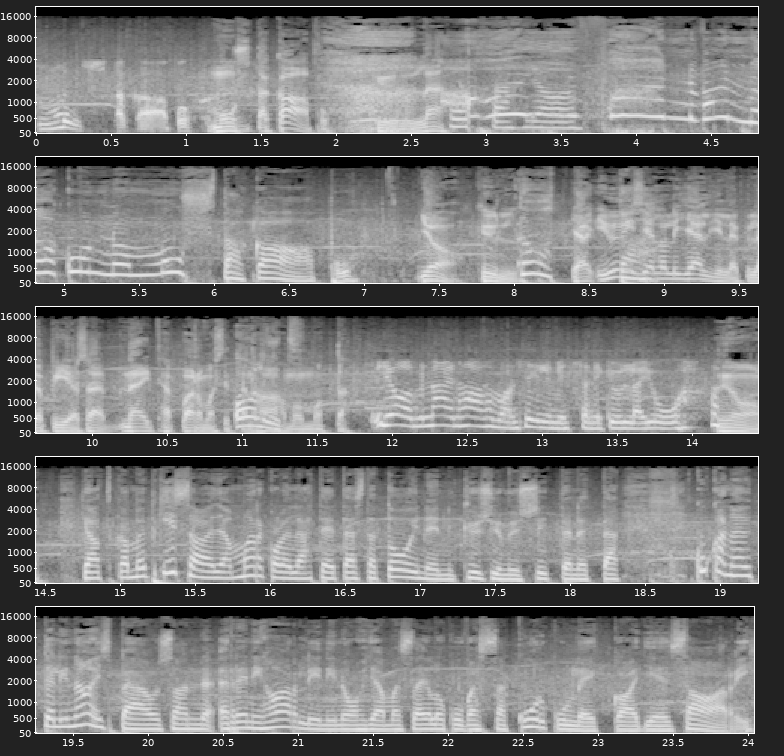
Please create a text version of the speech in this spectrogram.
Mustakaapu. Musta kaapu, kyllä. Totta, joo. Van, vanha kunnon musta kaapu. Joo, kyllä. Totta. Ja hyvin siellä oli jäljillä kyllä Pia, sä näit varmasti tämän Olit. hahmon, mutta Joo, näin hahmon silmissäni kyllä, juu. joo. Jatkamme kisaa ja Markolle lähtee tästä toinen kysymys sitten, että kuka näytteli naispääosan Reni Harlinin ohjaamassa elokuvassa Kurkunleikkaajien saari?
